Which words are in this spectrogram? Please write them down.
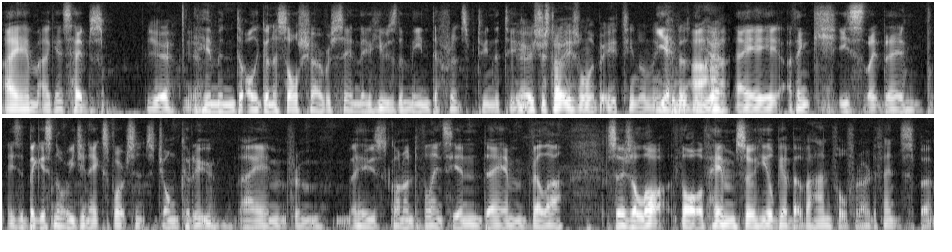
um, against Hibs. Yeah, yeah. Him and Ole Gunnar Solskjaer were saying that he was the main difference between the two. Yeah, he's just he's only about eighteen or nineteen, yeah, isn't uh-huh. he? Yeah. I, I think he's like the he's the biggest Norwegian export since John Carew, um, from who's gone on to Valencia and um, Villa. So there's a lot thought of him. So he'll be a bit of a handful for our defence. But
